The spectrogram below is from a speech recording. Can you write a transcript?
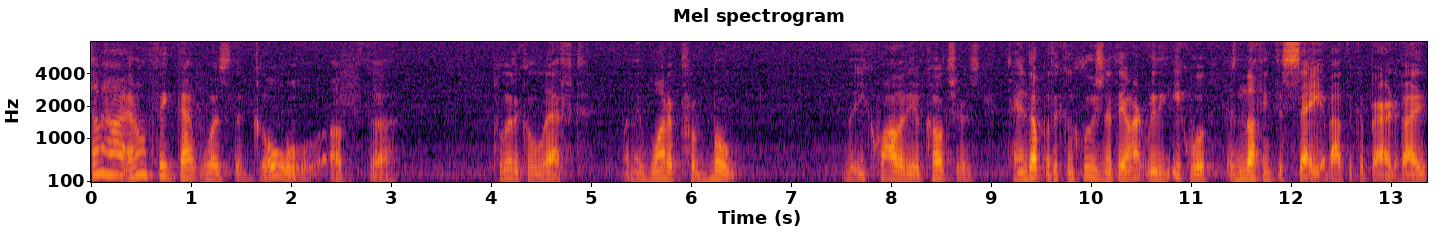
somehow I don't think that was the goal of the political left when they want to promote the equality of cultures to end up with the conclusion that they aren't really equal. There's nothing to say about the comparative value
